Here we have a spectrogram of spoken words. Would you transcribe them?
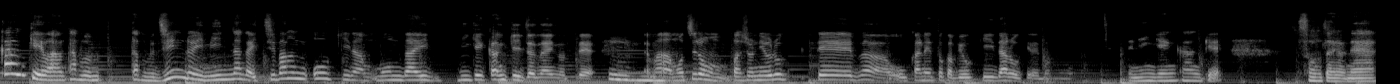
関係は多分多分人類みんなが一番大きな問題人間関係じゃないのって、うん。うん、まあもちろん場所によるって、まあ、お金とか病気だろうけれども人間関係。そうだよね。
